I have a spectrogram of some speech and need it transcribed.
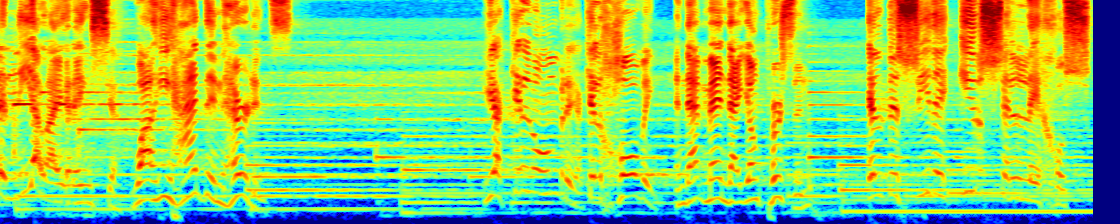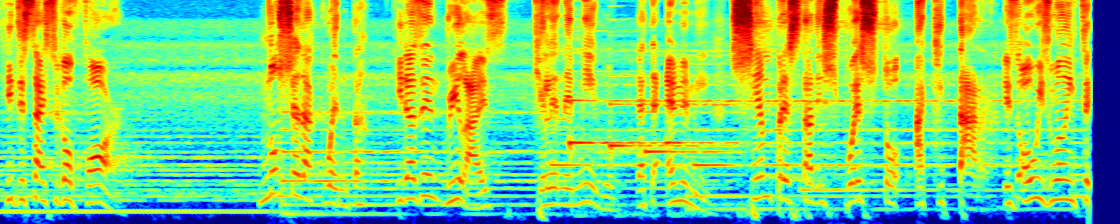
tenía la herencia. While he had the inheritance, Y aquel hombre, aquel joven, and that man, that young person, él decide irse lejos. he decides to go far. No se da cuenta He doesn't realize que el enemigo that the enemy siempre está dispuesto a quitar is always willing to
